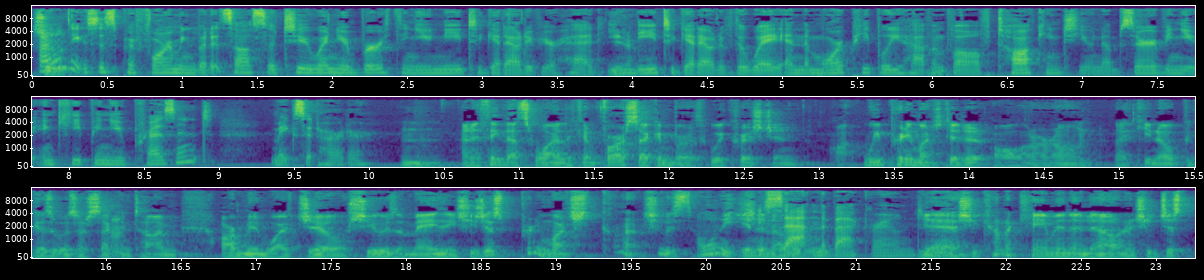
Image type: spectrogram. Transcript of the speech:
so, i don't think it's just performing but it's also too when you're birthing you need to get out of your head you yeah. need to get out of the way and the more people you have mm. involved talking to you and observing you and keeping you present makes it harder mm. and i think that's why like for our second birth with christian we pretty much did it all on our own like you know because it was our second mm. time our midwife jill she was amazing she just pretty much kind of she was only in she sat out in the background yeah, yeah. she kind of came in and out and she just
